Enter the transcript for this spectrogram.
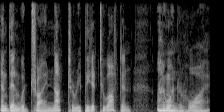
and then would try not to repeat it too often, I wonder why.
